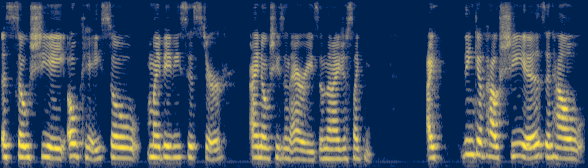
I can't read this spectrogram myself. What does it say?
associate, okay, so my baby sister, I know she's an Aries, and then I just like I think of how she is and how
